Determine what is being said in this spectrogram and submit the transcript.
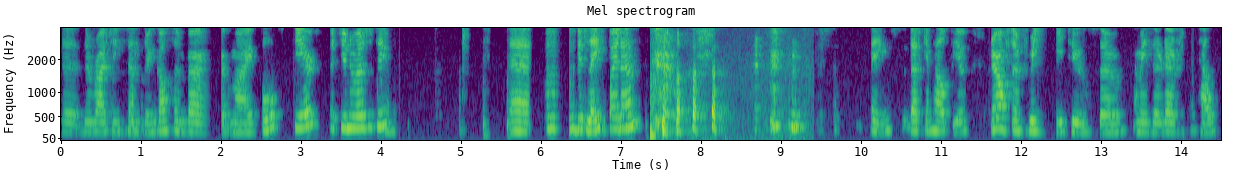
the the writing center in Gothenburg my fourth year at university. Uh, was a bit late by then. Things that can help you. They're often free too, so I mean they're there to help.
